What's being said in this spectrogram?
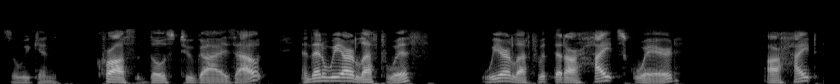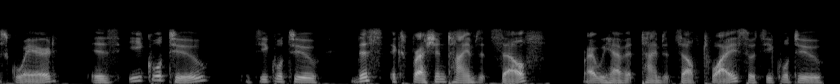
So we can cross those two guys out. And then we are left with, we are left with that our height squared, our height squared is equal to, it's equal to this expression times itself. Right? We have it times itself twice. So it's equal to,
